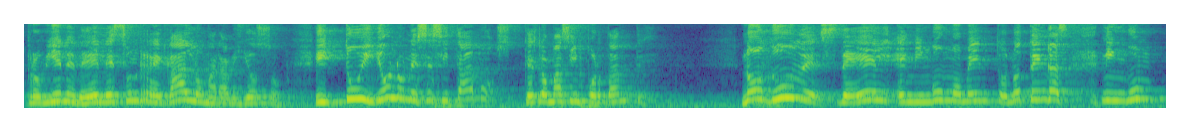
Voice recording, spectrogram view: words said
proviene de Él. Es un regalo maravilloso. Y tú y yo lo necesitamos, que es lo más importante. No dudes de Él en ningún momento. No tengas ningún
